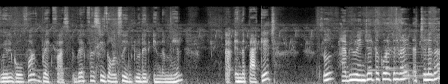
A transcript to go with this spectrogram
we'll go for breakfast. Breakfast is also included in the meal, uh, in the package. So have you enjoyed the Coracle ride? अच्छा लगा?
